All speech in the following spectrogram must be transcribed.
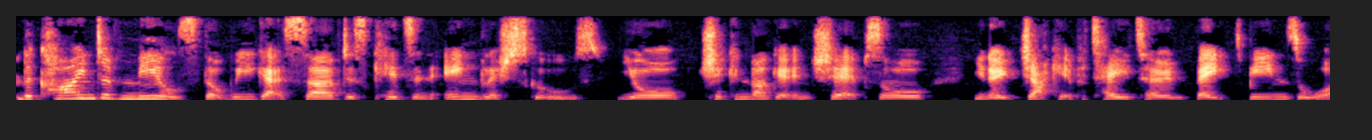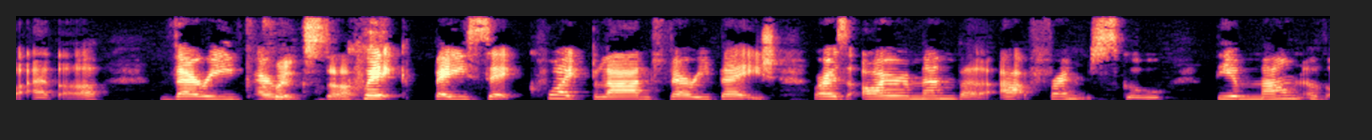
The kind of meals that we get served as kids in English schools, your chicken nugget and chips or you know, jacket potato and baked beans or whatever. Very, very Quick stuff. quick, basic, quite bland, very beige. Whereas I remember at French school, the amount of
